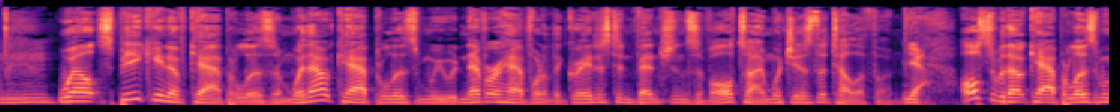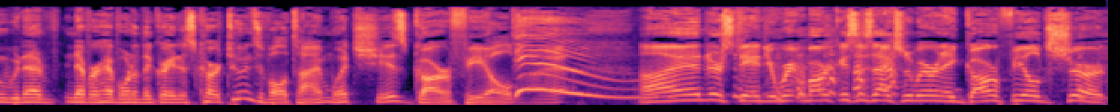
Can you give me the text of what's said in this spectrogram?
Mm-hmm. Well, speaking of capitalism, without capitalism, we would never have one of the greatest inventions of all time, which is the telephone. Yeah. Also, without capitalism, we would never have one of the greatest cartoons of all time, which is Garfield. I understand you're Marcus is actually wearing a Garfield shirt.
